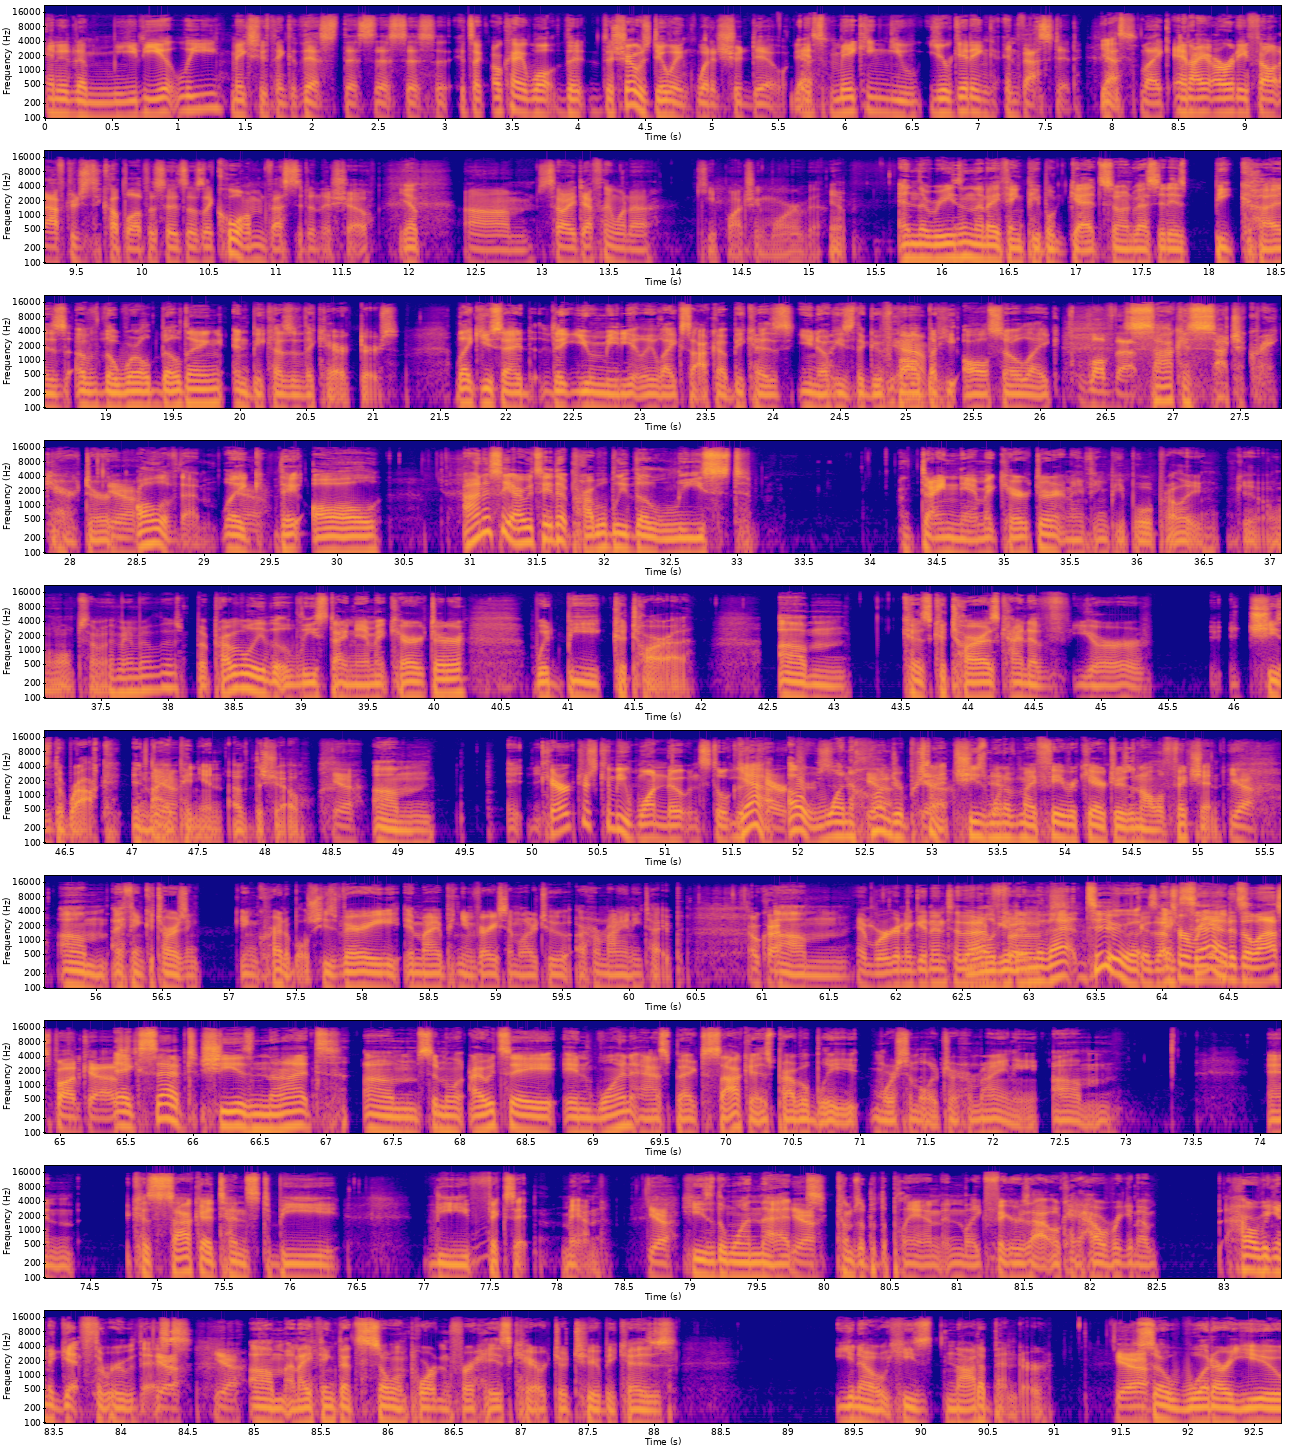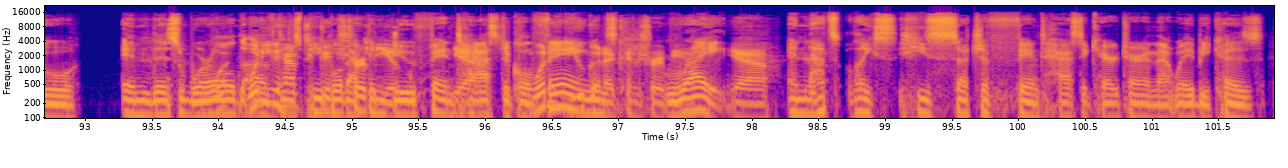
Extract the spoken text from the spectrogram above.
and it immediately makes you think this, this, this, this. It's like okay, well the the show is doing what it should do. Yes. It's making you you're getting invested. Yes. Like, and I already felt after just a couple episodes, I was like, cool, I'm invested in this show. Yep. Um, so I definitely want to keep watching more of it. Yep. And the reason that I think people get so invested is because of the world building and because of the characters. Like you said, that you immediately like Sokka because you know he's the goofball, Yeah. but he also like Love that. Sokka's such a great character. Yeah. All of them. Like Yeah. they all honestly, I would say that probably the least dynamic character, and I think people will probably get a little upset with me about this, but probably the least dynamic character would be Katara. Um because Katara is kind of your she's the rock, in my Yeah. opinion, of the show. Yeah. Um Characters can be one note and still good yeah. characters. Oh, one Yeah, hundred yeah, percent. She's one of my favorite characters in all of fiction. Yeah. Um, I think Katara's in- incredible. She's very, in my opinion, very similar to a Hermione type. Okay. Um, and we're gonna get into that. we'll get into that too. because that's where we ended the last podcast. Except she is not um similar. I would say in one aspect, Sokka is probably more similar to Hermione. Um, and because Sokka tends to be the fix it man. Yeah. he's the one that Yeah. comes up with the plan and like figures out okay how are we gonna how are we gonna get through this. yeah. yeah. Um, and I think that's so important for his character too because you know he's not a bender. Yeah. So what are you in this world what do of you these have to people that can do fantastical things? What are you gonna contribute? Right. Yeah. and that's like he's such a fantastic character in that way because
